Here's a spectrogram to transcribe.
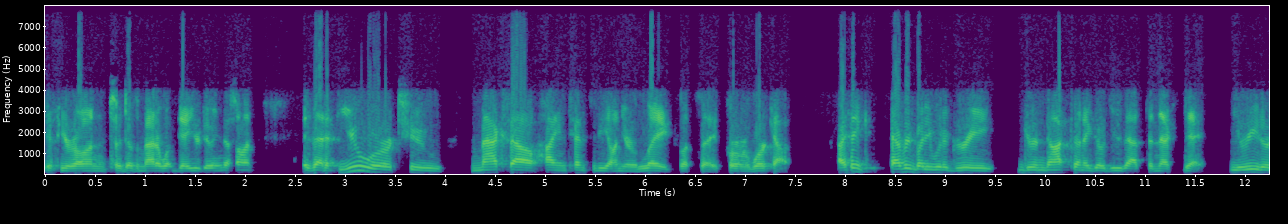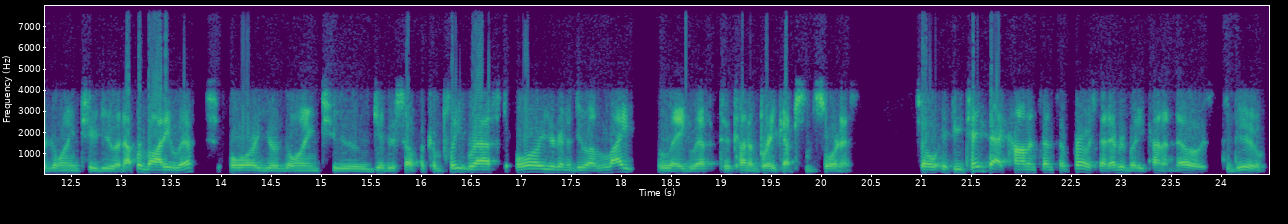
if you're on. So it doesn't matter what day you're doing this on. Is that if you were to max out high intensity on your legs, let's say for a workout. I think everybody would agree you're not going to go do that the next day. You're either going to do an upper body lift or you're going to give yourself a complete rest or you're going to do a light leg lift to kind of break up some soreness. So if you take that common sense approach that everybody kind of knows to do,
